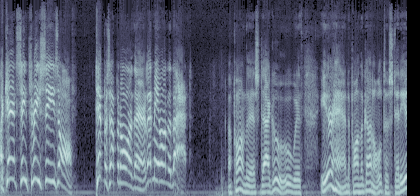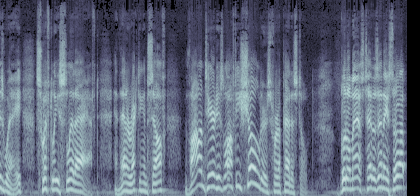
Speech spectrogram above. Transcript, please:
I can't see three seas off. Tip us up an oar there. Let me on to that. Upon this, Daggoo, with either hand upon the gunwale to steady his way, swiftly slid aft, and then erecting himself, volunteered his lofty shoulders for a pedestal. Good a masthead as any, sir.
